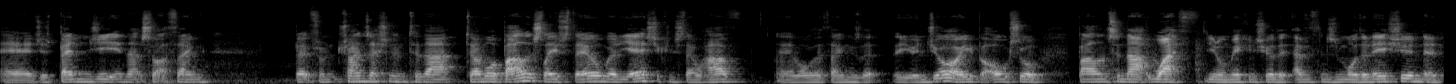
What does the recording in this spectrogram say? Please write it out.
uh, just binge eating, that sort of thing. But from transitioning to that to a more balanced lifestyle where yes, you can still have um, all the things that, that you enjoy, but also balancing that with, you know, making sure that everything's in moderation and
